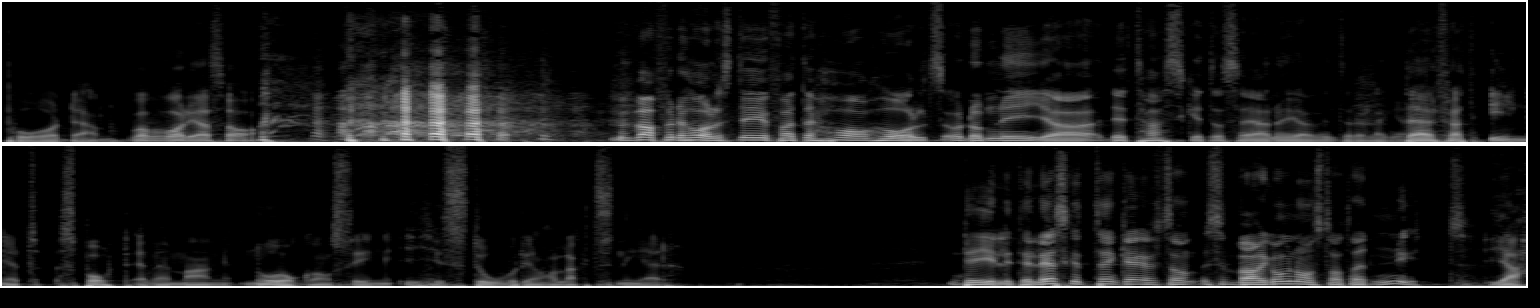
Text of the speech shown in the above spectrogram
på den. Vad var det jag sa? Men varför det hålls? Det är för att det har hållits och de nya, det är taskigt att säga nu gör vi inte det längre. Därför att inget sportevenemang någonsin i historien har lagts ner. Det är lite läskigt att tänka eftersom varje gång någon startar ett nytt. Ja,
